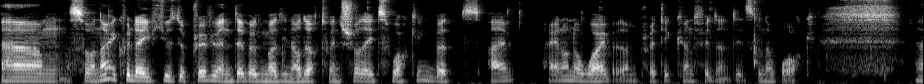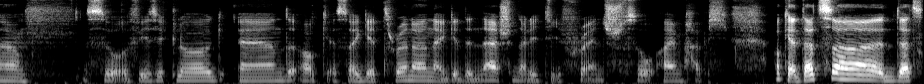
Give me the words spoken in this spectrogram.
Um, so now I could have used the preview and debug mode in order to ensure that it's working, but I'm I don't know why, but I'm pretty confident it's gonna work. Um, so visit log and okay, so I get Renan, I get the nationality French, so I'm happy. Okay, that's uh, that's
